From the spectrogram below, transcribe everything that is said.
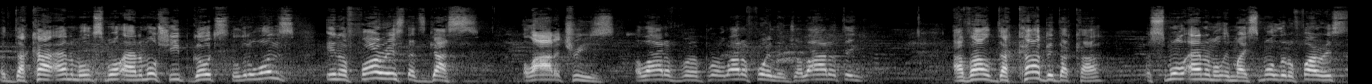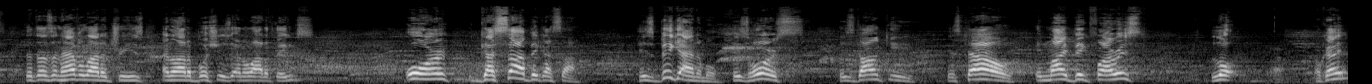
A daka animal, small animal, sheep, goats, the little ones, in a forest that's gas. A lot of trees, a lot of, uh, a lot of foliage, a lot of things. Aval daka bedaka, a small animal in my small little forest that doesn't have a lot of trees and a lot of bushes and a lot of things. Or gasa begasa, his big animal, his horse, his donkey, his cow in my big forest. Lo. Okay?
